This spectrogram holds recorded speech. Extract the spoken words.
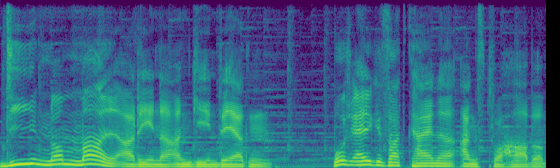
die Normal-Arena angehen werden. Wo ich ehrlich gesagt keine Angst vor habe.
